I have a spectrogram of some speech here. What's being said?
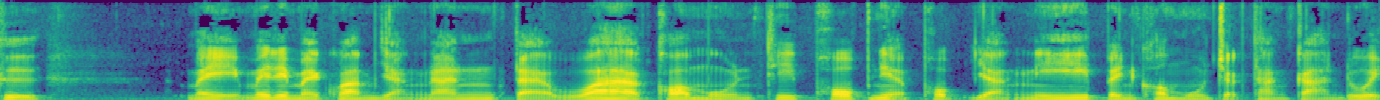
คือไม่ไม่ได้หมายความอย่างนั้น แต่ว่าข้อมูลที่พบเนี่ยพบอย่างนี้เป็นข้อมูลจากทางการด้วย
